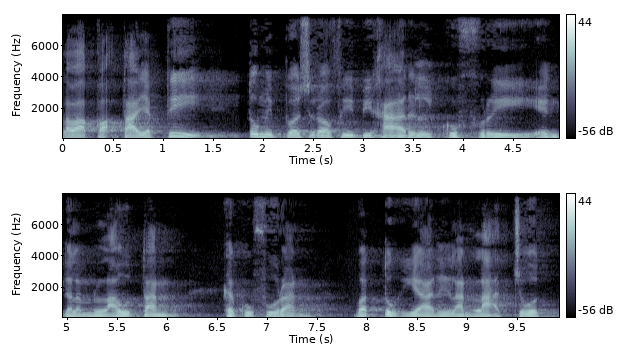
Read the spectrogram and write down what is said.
lawaqaq tayakti tumiba sirofi biharil kufri ing dalam lautan kekufuran watuhyani lan lacut.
